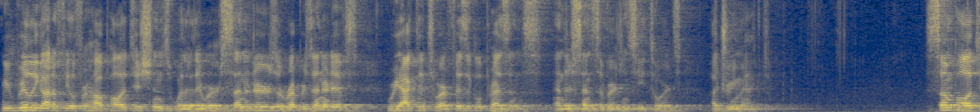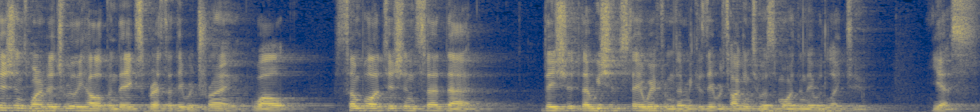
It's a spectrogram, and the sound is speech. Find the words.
We really got a feel for how politicians, whether they were senators or representatives, reacted to our physical presence and their sense of urgency towards a DREAM Act. Some politicians wanted to truly help and they expressed that they were trying, while some politicians said that, they should, that we should stay away from them because they were talking to us more than they would like to. Yes,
